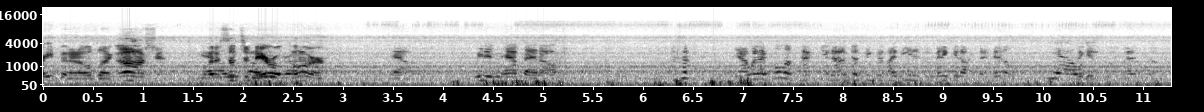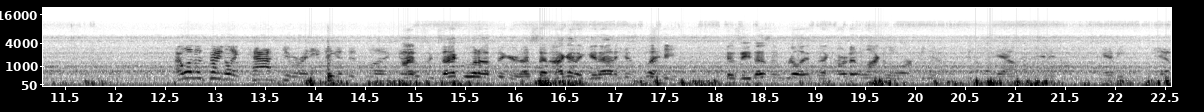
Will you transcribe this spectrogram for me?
scraping, and I was like, "Oh shit!" Yeah, But it's such a narrow car. Yeah. We didn't have that option. yeah, when I pulled up next to you, that was just because I needed to make it up the hill Yeah, to get momentum. I wasn't trying to like pass you or anything. It's just like. uh, That's exactly what I figured. I said, "I got to get out of his way." Because he doesn't really, that car doesn't like low RPM. Yeah. heavy. Yeah.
